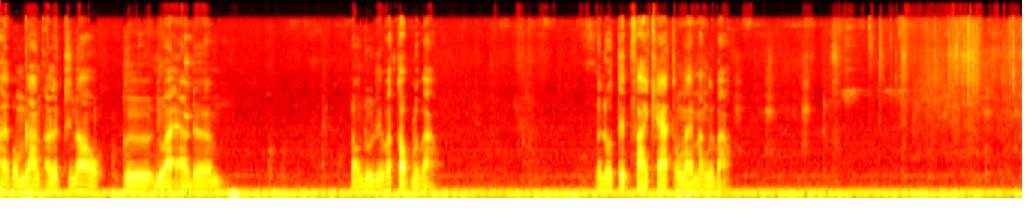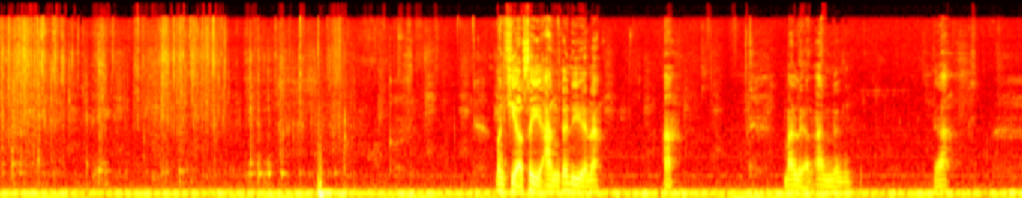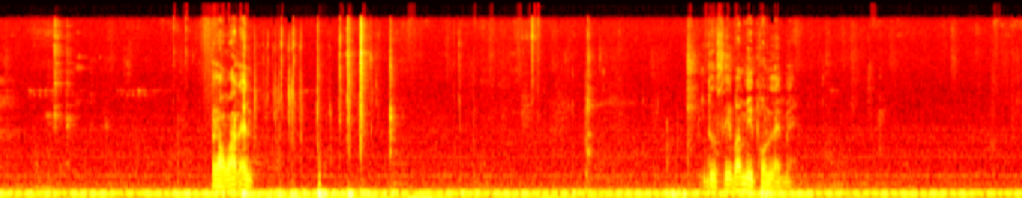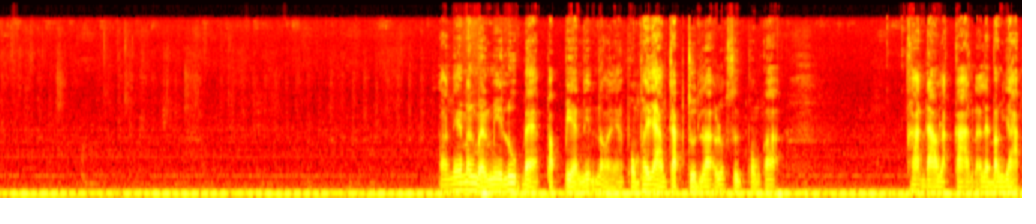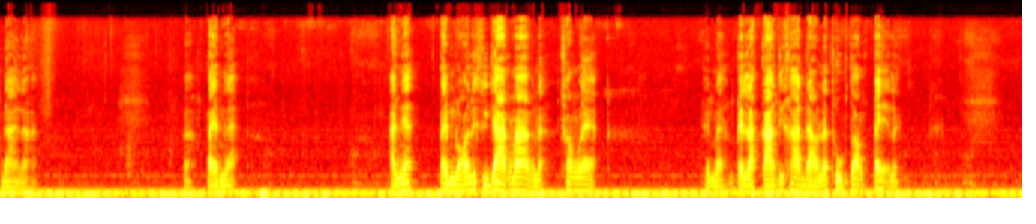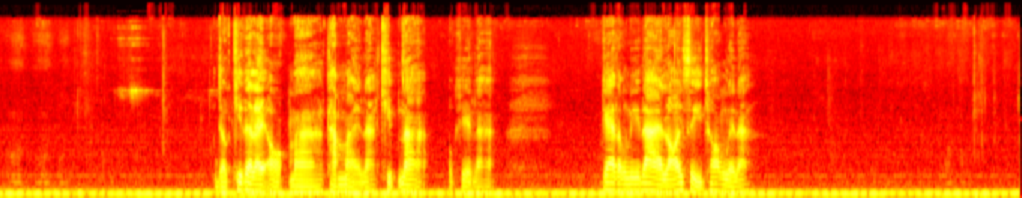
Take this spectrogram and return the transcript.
ให้ผมรันออริจินอลคือ URL เดิม ลองดูดิว่าตกหรือเปล่า ไม่รู้ติดไฟล์แคสตรงไหนมั่งหรือเปล่ามันเขียวสี่อันก็ดีนะ อะ มาเหลืองอันหนึ่งนะลองวัดอันดูซิว่ามีผลอะไรไหมตอนนี้มันเหมือนมีรูปแบบปรับเปลี่ยนนิดหน่อยอะผมพยายามจับจุดแล้วรู้สึกผมก็ คาดดาวหลักการอะไรบางอย่างได้แล้วฮะเต็มแล้ว อันเนี้ยเต็มร้อยนี่คือยากมากนะ ช่องแรก เห็นไหมเป็นหลักการที่คาดดาวและถูกต้องเป๊ะเลย เดี๋ยวคิดอะไรออกมาทำใหม่นะ คลิปหน้า โอเคนะฮะ แก้ตรงนี้ได้ร้อยสี่ช่องเลยนะ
